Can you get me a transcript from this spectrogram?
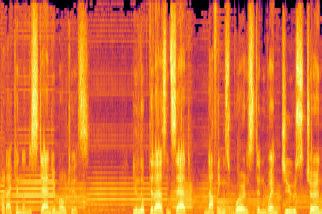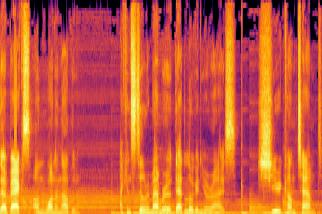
but I can understand your motives. You looked at us and said, nothing is worse than when Jews turn their backs on one another. I can still remember that look in your eyes. Sheer contempt.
